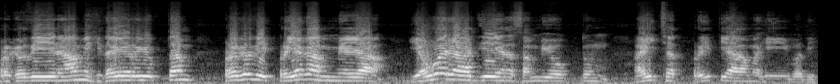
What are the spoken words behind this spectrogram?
പ്രകൃതീനാം ഹിതൈർയുക്തം പ്രകൃതി പ്രിയകാമ്യയ യൗവരാജ്യേന സംയോക്തും ഐച്ഛത് പ്രീത്യാമഹീവതി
